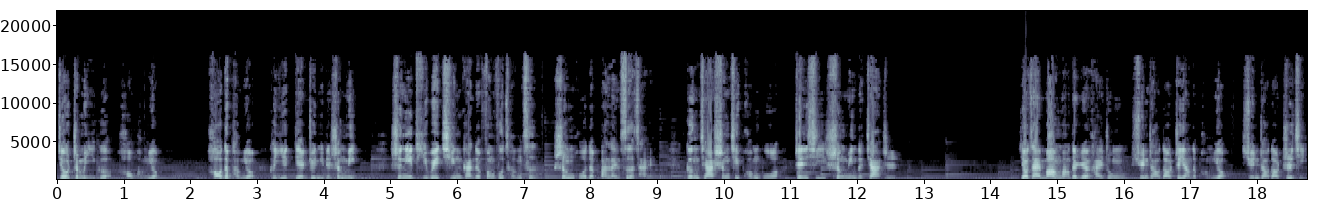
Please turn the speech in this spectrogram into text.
交这么一个好朋友。好的朋友可以点缀你的生命。使你体味情感的丰富层次，生活的斑斓色彩，更加生气蓬勃，珍惜生命的价值。要在茫茫的人海中寻找到这样的朋友，寻找到知己，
